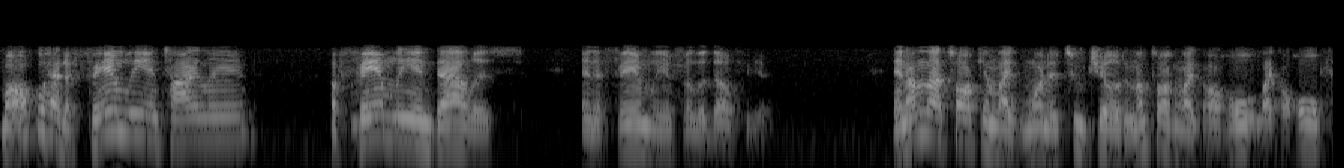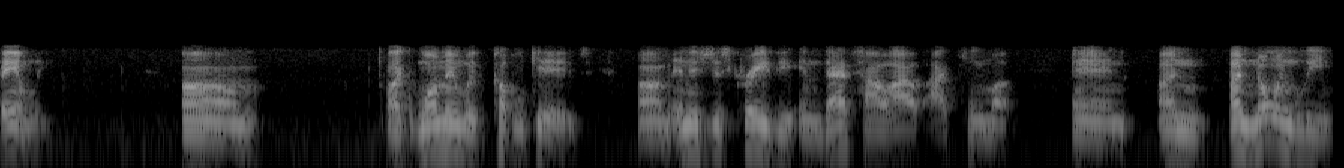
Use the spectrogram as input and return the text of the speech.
my uncle had a family in Thailand, a family in Dallas, and a family in Philadelphia. And I'm not talking like one or two children. I'm talking like a whole like a whole family. Um like woman with couple kids. Um and it's just crazy and that's how I I came up and un, unknowingly,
